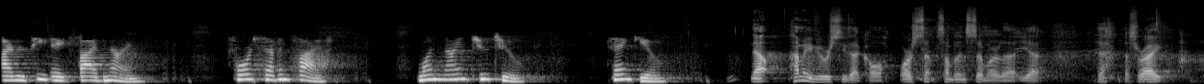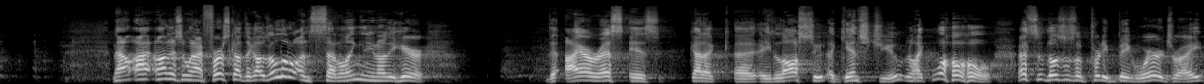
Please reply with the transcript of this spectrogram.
I repeat 859 475 1922. Thank you. Now, how many of you received that call or something similar to that? Yeah, yeah, that's right. Now, I, honestly, when I first got the call, it was a little unsettling, you know, to hear the IRS is got a, a, a lawsuit against you. You're like, whoa, that's, those are some pretty big words, right?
